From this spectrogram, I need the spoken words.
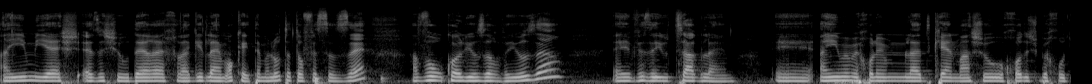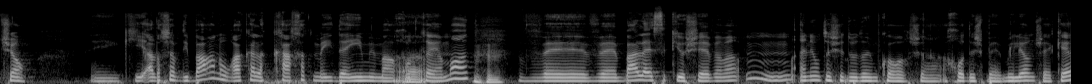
האם יש איזשהו דרך להגיד להם, אוקיי, תמלאו את הטופס הזה עבור כל user ו user, וזה יוצג להם. האם הם יכולים לעדכן משהו חודש בחודשו? אה, כי עד עכשיו דיברנו רק על לקחת מידעים ממערכות אה. קיימות, ו- ובעל העסק יושב ואומר, "אמ, אני רוצה שדודו ימכור החודש במיליון שקל,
